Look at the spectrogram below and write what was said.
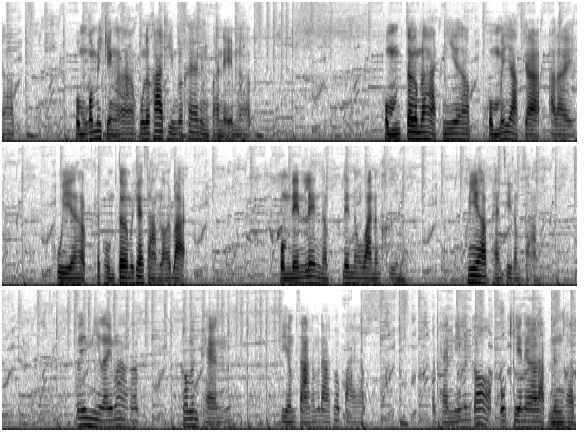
นะครับ ผมก็ไม่เก่งนะครับมูลค่าทีมก็แค่1 0 0 0เอ็มนะครับ ผมเติมรหัสนี้นะครับ ผมไม่อยากจะอะไรคุยนะครับ แต่ผมเติมไปแค่ 300 บาท ผมเน้นเล่นครับ เล่นทั้งวันทั้งคืน นี่ครับแผน 4 3 3ไม่มีอะไรมากครับ ก็เป็นแผน 4 3 3 ธรรมดาทั่วไปครับแต่แผนนี้มันก็โอเคในระดับหนึ่งครับ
